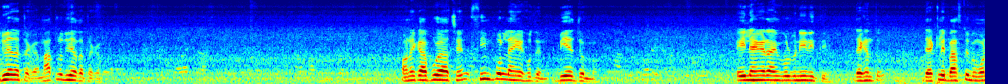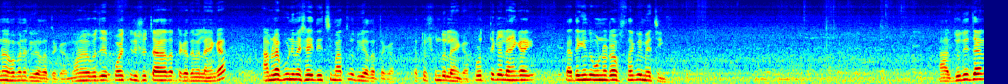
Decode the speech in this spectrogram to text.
দুই হাজার টাকা, মাত্র দুই হাজার টাকা। অনেক আপুরা আছেন সিম্পল লেহেঙ্গা খুঁজেন বিয়ের জন্য। এই লেহেঙ্গাটা আমি বলব নিয়ে নিতে। দেখেন তো, দেখলে বাস্তবে মনে হবে না দুই হাজার টাকা। মনে হবে যে পঁয়ত্রিশশো চার হাজার টাকা দামের লেহেঙ্গা। আমরা পূর্ণিমা শাড়ি দিচ্ছি মাত্র দুই হাজার টাকা। এত সুন্দর লেহেঙ্গা। প্রত্যেকটা লেহেঙ্গা তাতে কিন্তু অন্য ড্রপস থাকবে ম্যাচিং আর যদি চান,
